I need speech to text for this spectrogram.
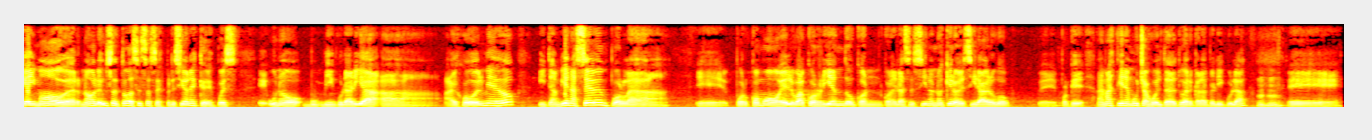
Game over, ¿no? Le usa todas esas expresiones que después uno vincularía a- al juego del miedo y también a Seven por la eh, por cómo él va corriendo con, con el asesino. No quiero decir algo eh, porque además tiene muchas vueltas de tuerca la película. Ujú. Eh,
